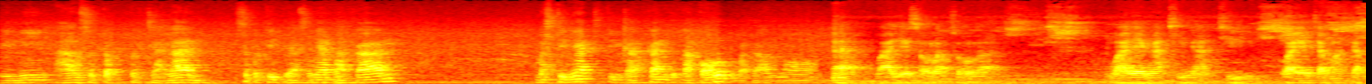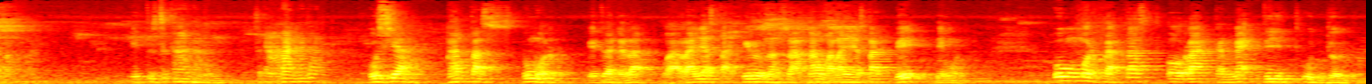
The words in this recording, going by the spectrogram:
ini harus tetap berjalan seperti biasanya bahkan mestinya ditingkatkan kita korup kepada Allah. Waya sholat sholat. Waya ngaji ngaji. Waya jamah jamah itu sekarang. Sekarang ada usia batas umur. Itu adalah walayas takbiru nasrata walayas takbir timun umur batas orang kena diundur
